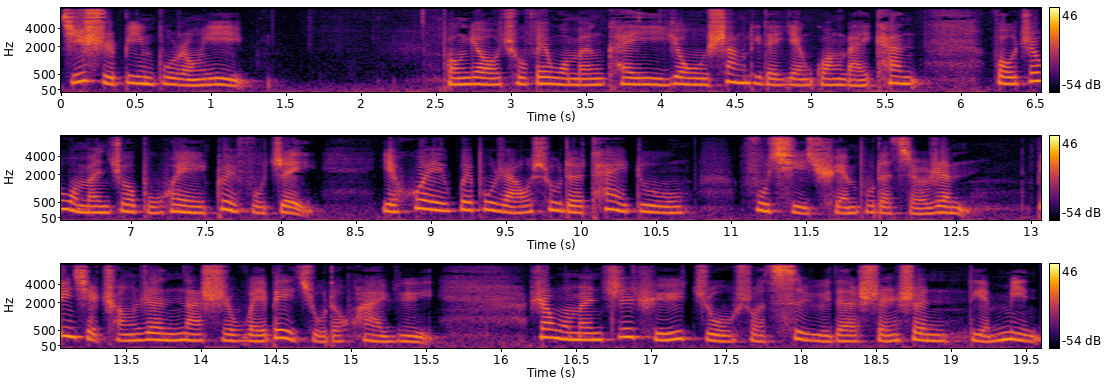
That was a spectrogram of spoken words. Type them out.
即使并不容易。朋友，除非我们可以用上帝的眼光来看，否则我们就不会对付罪，也会为不饶恕的态度负起全部的责任，并且承认那是违背主的话语。让我们支取主所赐予的神圣怜悯，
